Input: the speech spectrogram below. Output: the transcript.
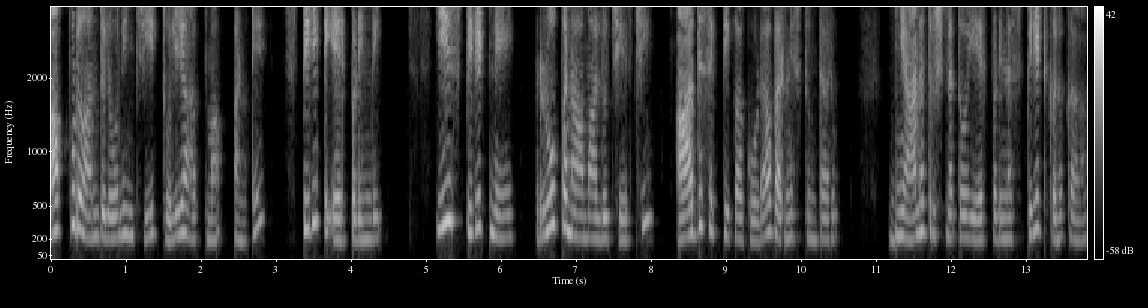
అప్పుడు అందులో నుంచి తొలి ఆత్మ అంటే స్పిరిట్ ఏర్పడింది. ఈ స్పిరిట్నే రూపనామాలు చేర్చి ఆదిశక్తిగా కూడా వర్ణిస్తుంటారు. జ్ఞానతృష్ణతో ఏర్పడిన స్పిరిట్ కనుక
